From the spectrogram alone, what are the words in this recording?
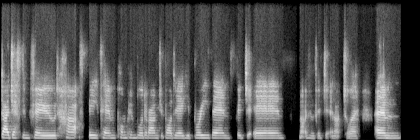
digesting food, heart's beating, pumping blood around your body, you're breathing, fidgeting, not even fidgeting actually. Um,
